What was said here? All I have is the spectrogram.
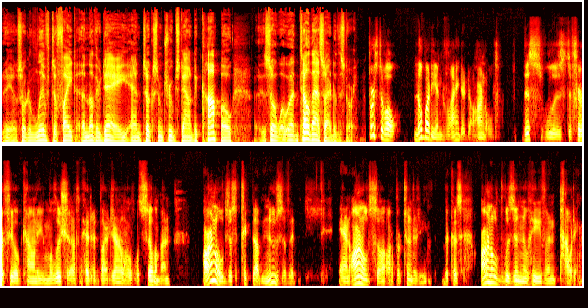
you know, sort of lived to fight another day and took some troops down to Campo. So tell that side of the story. First of all, nobody invited Arnold. This was the Fairfield County militia headed by General Silliman. Arnold just picked up news of it, and Arnold saw opportunity because Arnold was in New Haven pouting.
